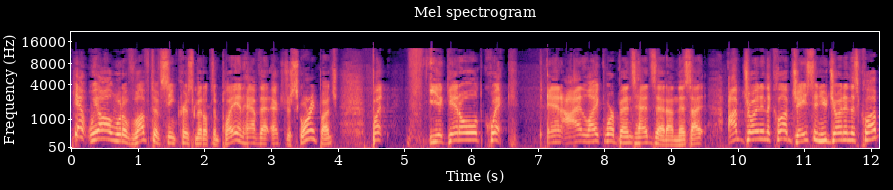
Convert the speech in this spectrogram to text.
yeah, we all would have loved to have seen Khris Middleton play and have that extra scoring punch, but you get old quick. And I like where Ben's head's at on this. I I'm joining the club. Jason, you joining this club?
